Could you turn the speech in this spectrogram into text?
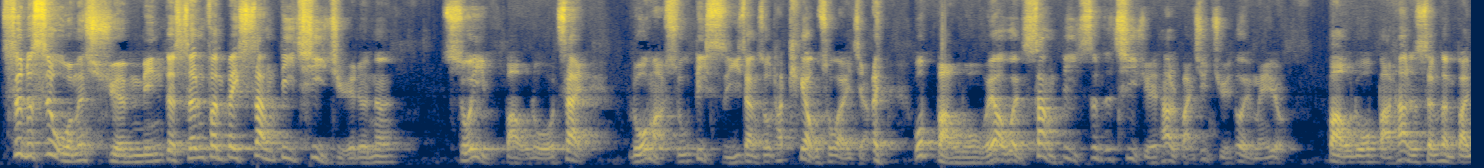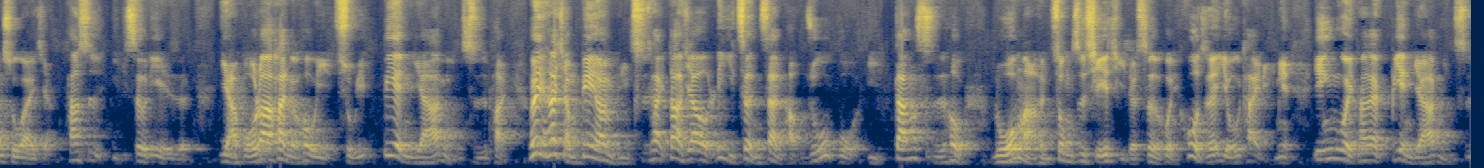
是不是我们选民的身份被上帝弃绝了呢？所以保罗在罗马书第十一章的时候，他跳出来讲：“哎，我保罗，我要问上帝是不是弃绝他的百姓？绝对没有。”保罗把他的身份搬出来讲，他是以色列人。亚伯拉罕的后裔，属于便雅悯支派，而且他讲便雅悯支派，大家要立正站好。如果以当时候罗马很重视阶级的社会，或者在犹太里面，因为他在便雅悯支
